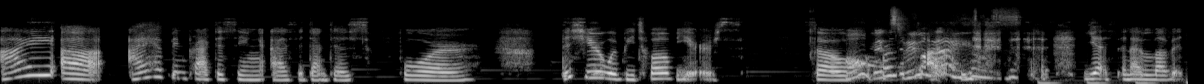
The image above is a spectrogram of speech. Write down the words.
I uh, I have been practicing as a dentist for this year would be 12 years. So Oh, that's really nice. yes, and I love it.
